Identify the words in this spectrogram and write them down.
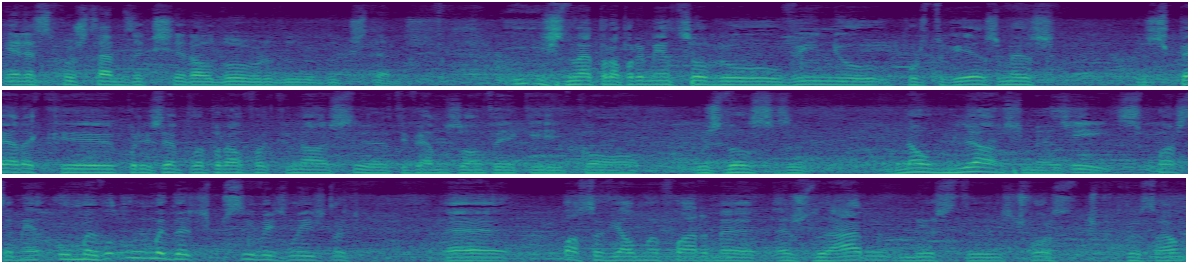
era suposto estarmos a crescer ao dobro do, do que estamos. Isto não é propriamente sobre o vinho português, mas espera que, por exemplo, a prova que nós eh, tivemos ontem aqui com os doces, não melhores, mas sim, supostamente sim. Uma, uma das possíveis listas, uh, possa de alguma forma ajudar neste esforço de exportação?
